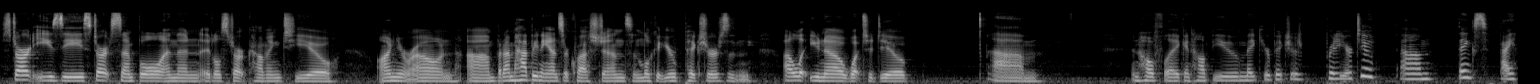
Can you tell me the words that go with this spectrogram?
start easy, start simple, and then it'll start coming to you on your own. Um, but I'm happy to answer questions and look at your pictures, and I'll let you know what to do. Um, and hopefully, I can help you make your pictures prettier too. Um, thanks. Bye.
